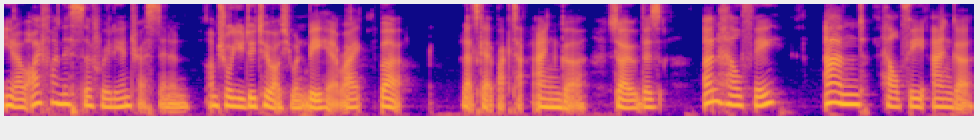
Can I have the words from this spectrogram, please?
you know, I find this stuff really interesting, and I'm sure you do too, else you wouldn't be here, right? But let's get back to anger. So there's unhealthy and healthy anger.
